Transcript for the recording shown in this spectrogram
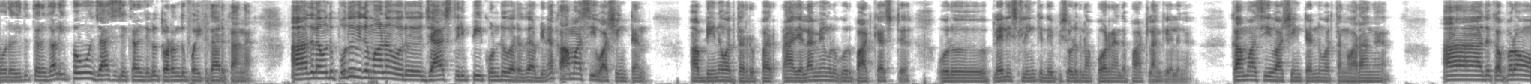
ஒரு இது தெரிஞ்சாலும் இப்போவும் ஜாஸ் இசை கலைஞர்கள் தொடர்ந்து போயிட்டு தான் இருக்காங்க. அதில் வந்து புது விதமான ஒரு ஜாஸ் திருப்பி கொண்டு வருது அப்படின்னா காமாசி வாஷிங்டன் அப்படின்னு ஒருத்தர் இருப்பார். நான் இது எல்லாமே உங்களுக்கு ஒரு பாட்காஸ்ட்டு ஒரு பிளேலிஸ்ட் லிங்க் இந்த எபிசோடுக்கு நான் போடுறேன் இந்த பாட்டெலாம் கேளுங்க. காமாசி வாஷிங்டன் ஒருத்தங்க வராங்க. அதுக்கப்புறம்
